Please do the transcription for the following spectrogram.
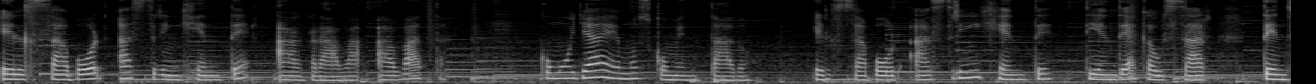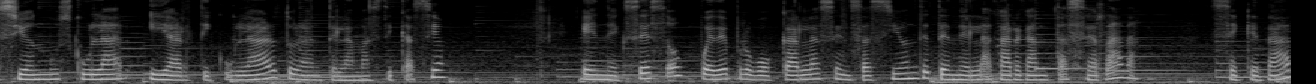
el sabor astringente agrava a bata. Como ya hemos comentado, el sabor astringente tiende a causar tensión muscular y articular durante la masticación. En exceso puede provocar la sensación de tener la garganta cerrada, sequedad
